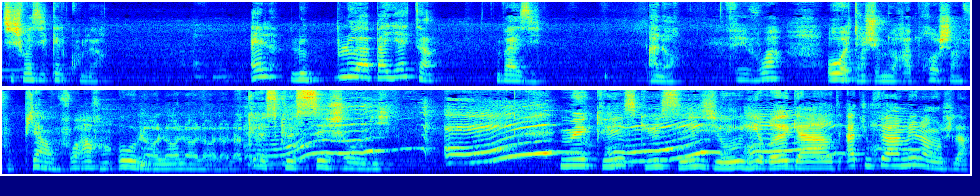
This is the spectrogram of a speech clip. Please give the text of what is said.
tu choisis quelle couleur? Elle, le bleu à paillettes? Vas-y. Alors, voir. Oh, attends, je me rapproche, hein. faut bien voir. Hein. Oh là là là là là là, qu'est-ce que c'est joli. Mais qu'est-ce que c'est joli, regarde. Ah, tu me fais un mélange là.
